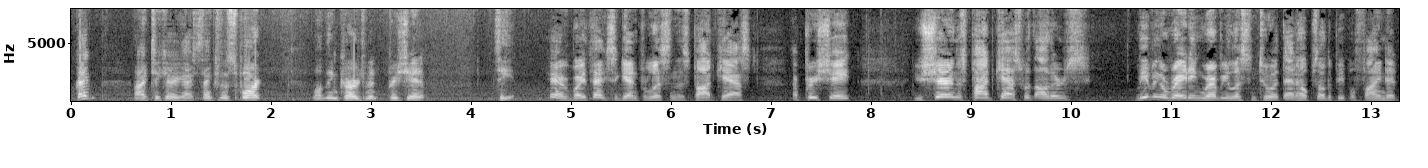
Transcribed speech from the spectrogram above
Okay? All right, take care, you guys. Thanks for the support. Love the encouragement. Appreciate it. See you. Hey, everybody. Thanks again for listening to this podcast. I appreciate you sharing this podcast with others, leaving a rating wherever you listen to it. That helps other people find it.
